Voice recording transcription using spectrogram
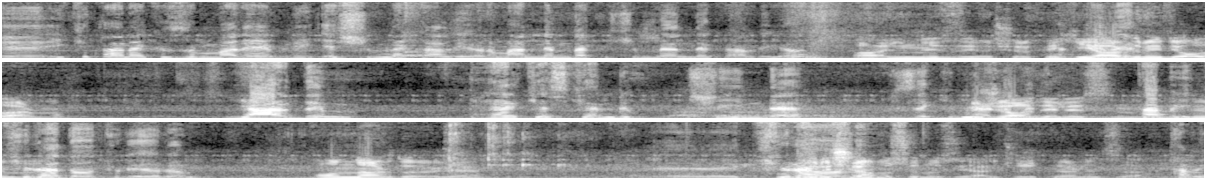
e, iki tane kızım var evli. Eşimle kalıyorum. Annem de kışın ben de kalıyor. Halinizde yaşıyor. Peki Evet. yardım ediyorlar mı? Yardım herkes kendi şeyinde bize kim Mücadelesinde, Tabii kirada oturuyorum. Onlar da öyle. Ee, kira Görüşüyor musunuz yani çocuklarınızla? Tabii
